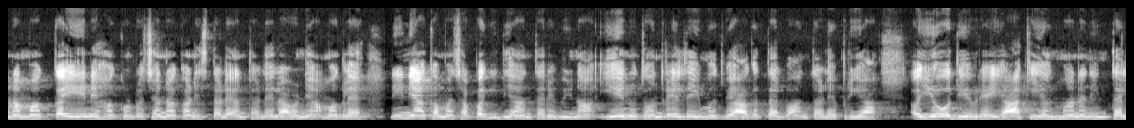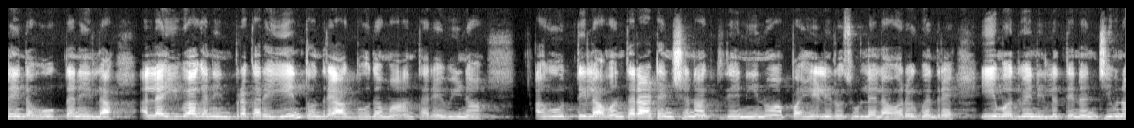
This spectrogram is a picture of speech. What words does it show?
ನಮ್ಮ ಅಕ್ಕ ಏನೇ ಹಾಕ್ಕೊಂಡ್ರು ಚೆನ್ನಾಗಿ ಕಾಣಿಸ್ತಾಳೆ ಅಂತಾಳೆ ಲಾವಣ್ಯ ಮಗಳೇ, ನೀನು ಯಾಕಮ್ಮ ಸಪ್ಪಗಿದ್ಯಾ ಅಂತಾರೆ ವೀಣಾ. ಏನು ತೊಂದರೆ ಇಲ್ಲದೆ ಈ ಮದುವೆ ಆಗುತ್ತಲ್ವಾ ಅಂತಾಳೆ ಪ್ರಿಯಾ. ಅಯ್ಯೋ ದೇವ್ರೆ, ಯಾಕೆ ಈ ಅನುಮಾನ ನಿನ್ನ ತಲೆಯಿಂದ ಹೋಗ್ತಾನೆ ಇಲ್ಲ? ಅಲ್ಲ, ಇವಾಗ ನಿನ್ನ ಪ್ರಕಾರ ಏನು ತೊಂದರೆ ಆಗ್ಬೋದಮ್ಮ ಅಂತಾರೆ ವೀಣಾ. ಗೊತ್ತಿಲ್ಲ, ಒಂಥರ ಟೆನ್ಷನ್ ಆಗ್ತಿದೆ. ನೀನು ಅಪ್ಪ ಹೇಳಿರೋ ಸುಳ್ಳೆಲ್ಲ ಹೊರಗೆ ಬಂದರೆ ಈ ಮದುವೆ ನಿಲ್ಲುತ್ತೆ. ನನ್ನ ಜೀವನ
